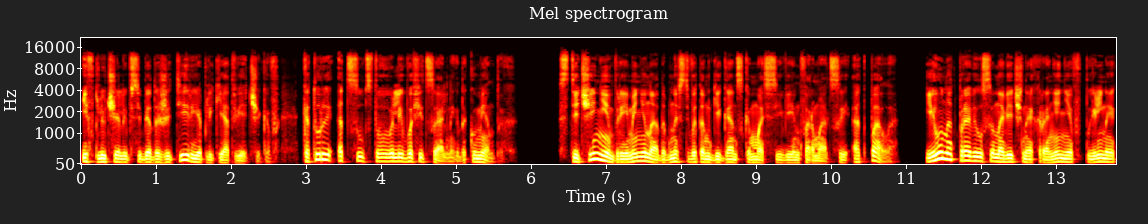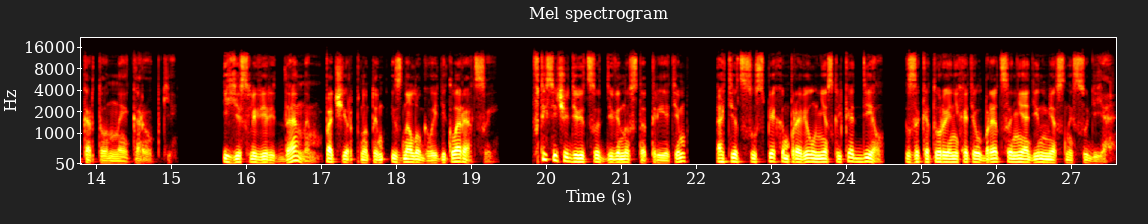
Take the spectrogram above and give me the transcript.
и включали в себя даже те реплики ответчиков, которые отсутствовали в официальных документах. С течением времени надобность в этом гигантском массиве информации отпала, и он отправился на вечное хранение в пыльные картонные коробки. И если верить данным, почерпнутым из налоговой декларации, в 1993-м отец с успехом провел несколько дел, за которые не хотел браться ни один местный судья.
